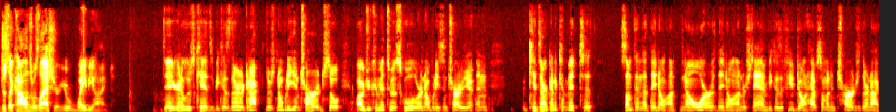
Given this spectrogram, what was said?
just like Collins was last year. You're way behind. Yeah, you're gonna lose kids because they're gonna. There's nobody in charge. So why would you commit to a school where nobody's in charge? And kids aren't gonna commit to something that they don't know or they don't understand because if you don't have someone in charge, they're not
